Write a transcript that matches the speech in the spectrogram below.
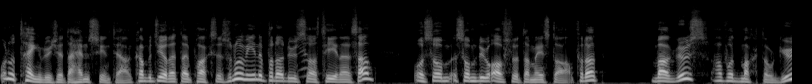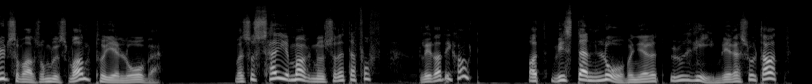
og nå trenger du ikke ta hensyn til han. Hva betyr dette i praksis? Så nå er vi inne på det du sa, Tine, sant? og som, som du avslutta med i stad. For at Magnus har fått makt av Gud som hans ombudsmann til å gi lover. Men så sier Magnus, og dette er forferdelig radikalt, at hvis den loven gir et urimelig resultat,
